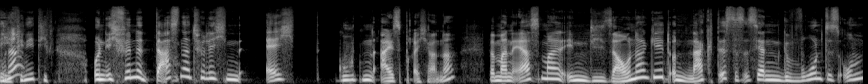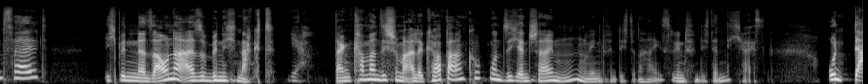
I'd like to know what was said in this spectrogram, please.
Oder? Definitiv. Und ich finde das natürlich einen echt guten Eisbrecher, ne? Wenn man erstmal in die Sauna geht und nackt ist, das ist ja ein gewohntes Umfeld. Ich bin in der Sauna, also bin ich nackt. Ja. Dann kann man sich schon mal alle Körper angucken und sich entscheiden, hm, wen finde ich denn heiß, wen finde ich denn nicht heiß. Und dann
